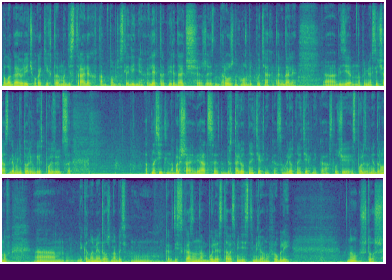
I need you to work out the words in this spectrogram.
Полагаю, речь о каких-то магистралях, там в том числе линиях электропередач, железнодорожных, может быть, путях и так далее, э, где, например, сейчас для мониторинга используются относительно большая авиация, там, вертолетная техника, самолетная техника. А в случае использования дронов э, экономия должна быть, как здесь сказано, более 180 миллионов рублей. Ну что ж,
